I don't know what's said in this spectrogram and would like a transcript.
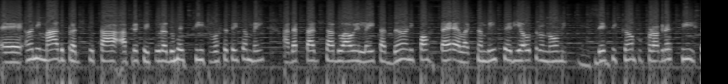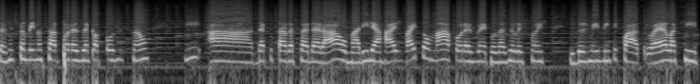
é, animado para disputar a prefeitura do Recife. Você tem também a deputada estadual eleita Dani Portela, que também seria outro nome desse campo progressista. A gente também não sabe, por exemplo, a posição que a deputada federal, Marília Reis, vai tomar, por exemplo, nas eleições de 2024. Ela que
